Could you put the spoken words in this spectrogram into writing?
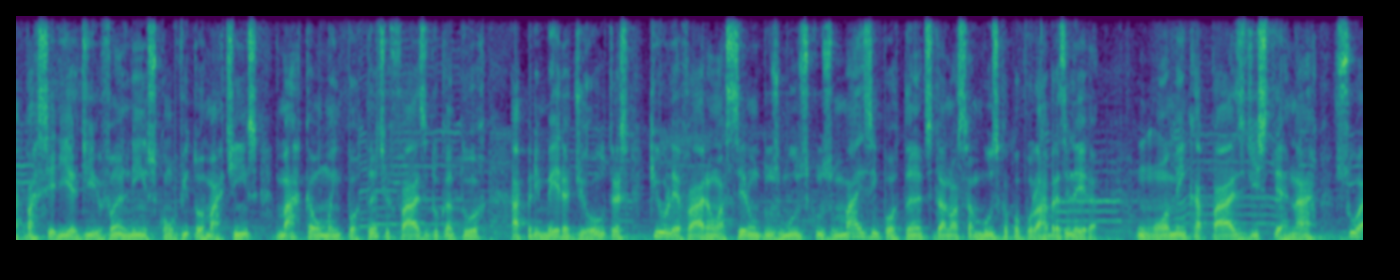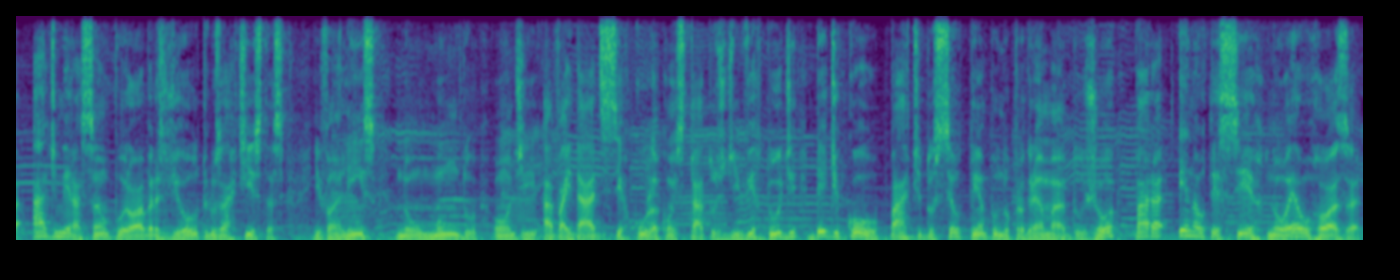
parceria de Ivan Lins com Vitor Martins marca uma importante fase do cantor, a primeira de outras que o levaram a ser um dos músicos mais importantes da nossa música popular brasileira. Um homem capaz de externar sua admiração por obras de outros artistas. Ivan Lins, num mundo onde a vaidade circula com status de virtude, dedicou parte do seu tempo no programa do Jô para enaltecer Noel Rosa,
